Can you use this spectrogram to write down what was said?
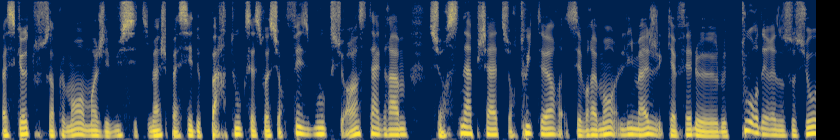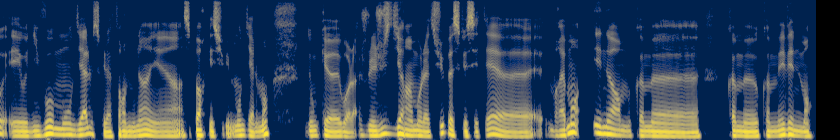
parce que tout simplement, simplement, moi, j'ai vu cette image passer de partout, que ce soit sur Facebook, sur Instagram, sur Snapchat, sur Twitter. C'est vraiment l'image qui a fait le, tour des réseaux sociaux et au niveau mondial, parce que la Formule 1 est un sport qui est suivi mondialement. Donc euh, voilà, je voulais juste dire un mot là-dessus parce que c'était euh, vraiment énorme comme, euh, comme, comme événement.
